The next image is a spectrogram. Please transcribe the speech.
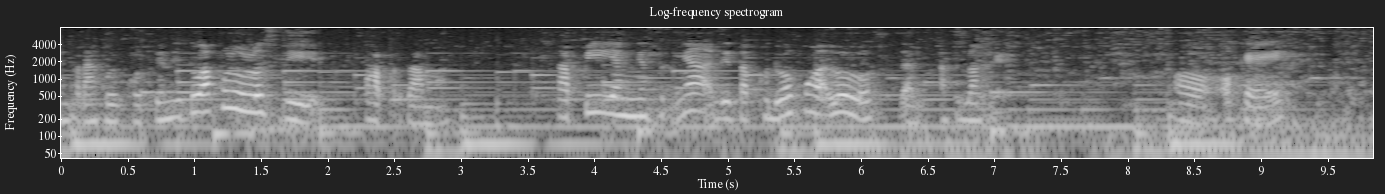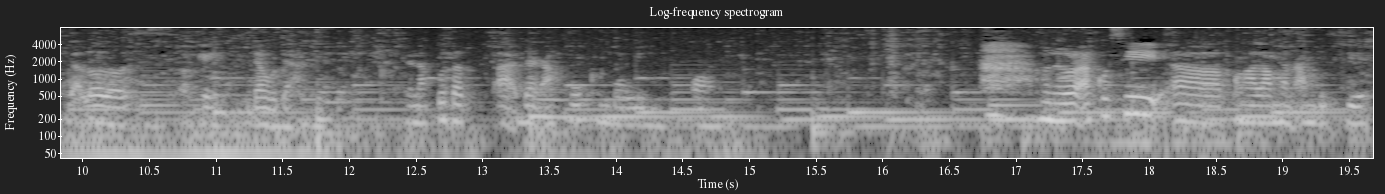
yang pernah aku ikutin itu aku lulus di tahap pertama tapi yang nyeseknya di tahap kedua aku nggak lulus dan aku bilang kayak oh oke okay. nggak lulus. Oke okay, ya udah. Dan aku uh, dan aku kembali on. Menurut aku sih uh, pengalaman ambisius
